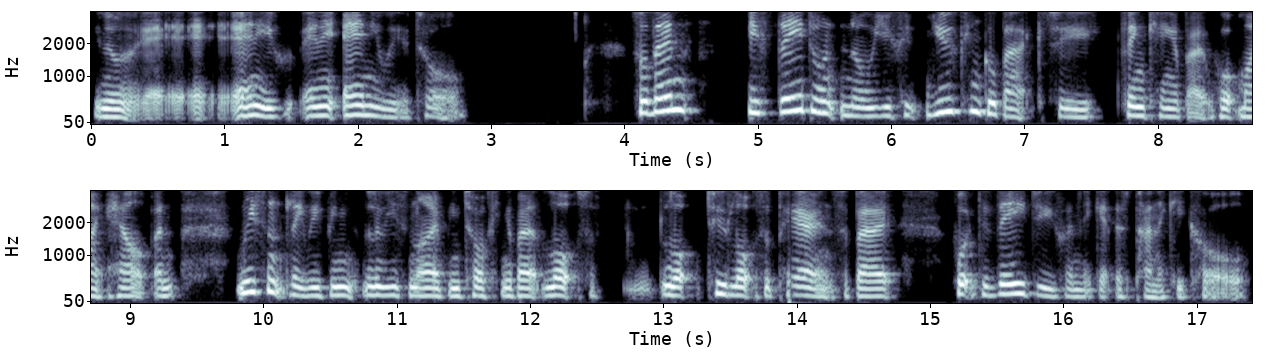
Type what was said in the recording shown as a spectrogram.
you know, any any any way at all. So then if they don't know you can you can go back to thinking about what might help. And recently we've been louise and i have been talking about lots of lot to lots of parents about what do they do when they get this panicky call?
